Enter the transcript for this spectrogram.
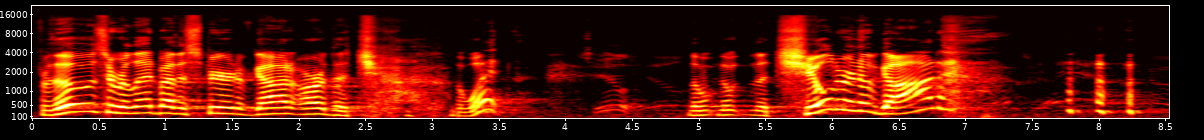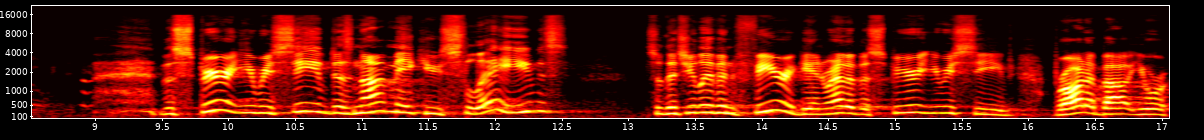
For those who are led by the Spirit of God are the, ch- the what? The, the, the children of God? the Spirit you receive does not make you slaves so that you live in fear again. Rather, the Spirit you received brought about your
